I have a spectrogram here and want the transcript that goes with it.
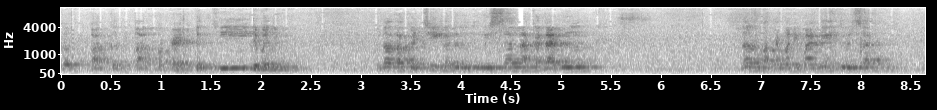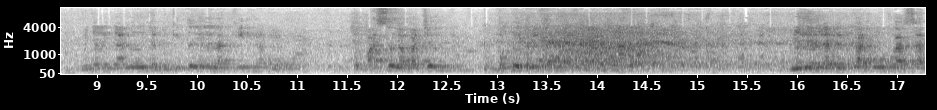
ketat-ketat pakai. Kecil dia baju. Dah lah kecil ada tulisan nak kat dada. Dah lah pakai manik-manik tulisan menyala-nyala macam tu. Kita yang lelaki ni kan ya Allah. Terpaksa lah baca. Betul tulisan. Bila dah dekat pun perasan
